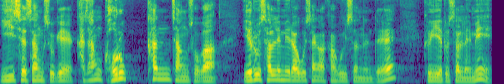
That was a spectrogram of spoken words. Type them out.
이 세상 속에 가장 거룩한 장소가 예루살렘이라고 생각하고 있었는데 그 예루살렘이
